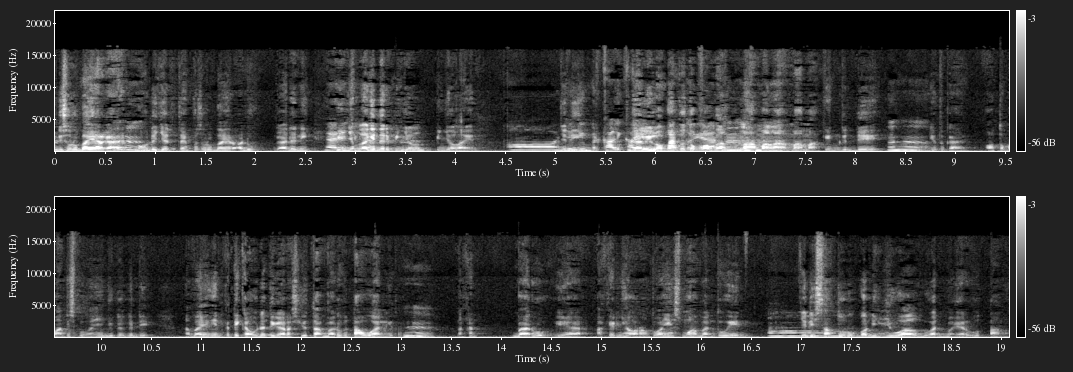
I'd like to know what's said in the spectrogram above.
Disuruh bayar kan? Oh, udah jatuh tempo suruh bayar. Aduh, nggak ada nih. Pinjam lagi dari pinjol pinjol lain. Oh, jadi, berkali-kali gali lubang tutup ya. lubang. Hmm. Lama-lama makin gede. Gitu kan. Otomatis bunganya juga gede. Nah, bayangin ketika udah 300 juta baru ketahuan gitu. Hmm. Nah, kan baru ya akhirnya orang tuanya semua bantuin. Oh, jadi satu ruko dijual buat bayar utang.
